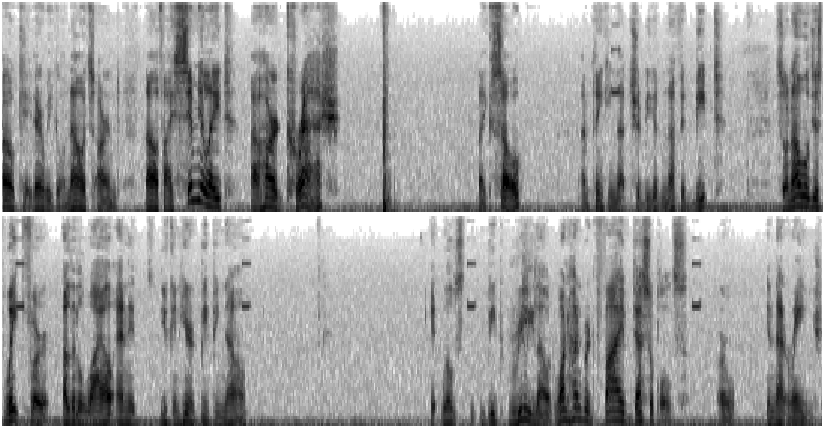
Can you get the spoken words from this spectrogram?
Okay, there we go. Now it's armed. Now if I simulate a hard crash, like so, I'm thinking that should be good enough. It beeped. So now we'll just wait for a little while and it you can hear it beeping now. It will beep really loud, 105 decibels or in that range.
